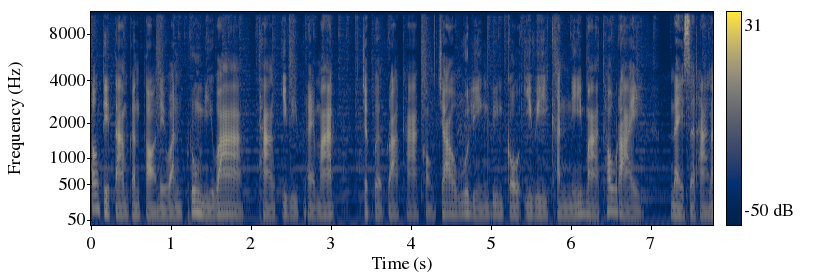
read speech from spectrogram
ต้องติดตามกันต่อในวันพรุ่งนี้ว่าทาง EV Primus จะเปิดราคาของเจ้าวูหลิงบิงโก EV คันนี้มาเท่าไหร่ ในสถาน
